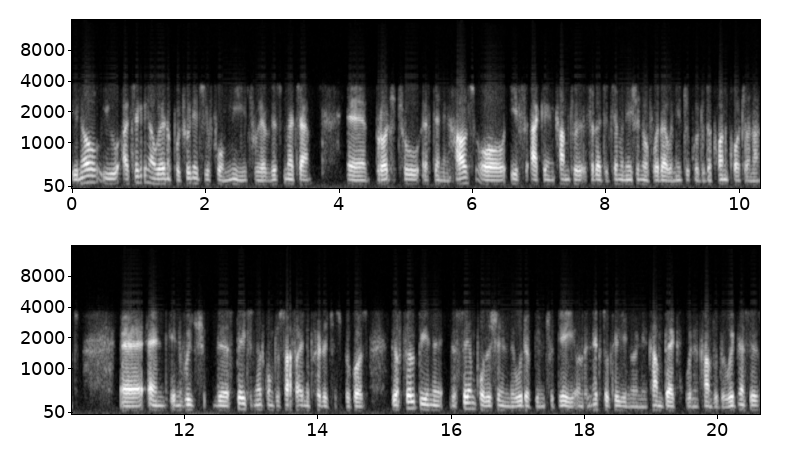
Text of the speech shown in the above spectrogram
you know, you are taking away an opportunity for me to have this matter uh, brought to a standing house, or if I can come to a further determination of whether we need to go to the ConCourt or not uh, and in which the state is not going to suffer any prejudice because they'll still be in the same position they would have been today on the next occasion when you come back, when it comes to the witnesses,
